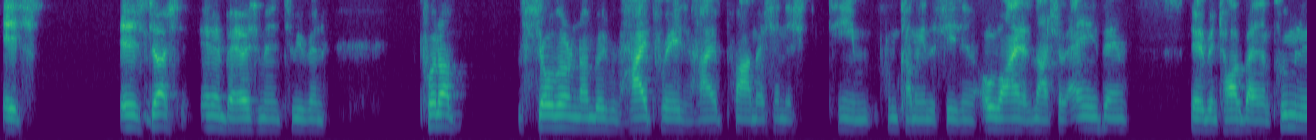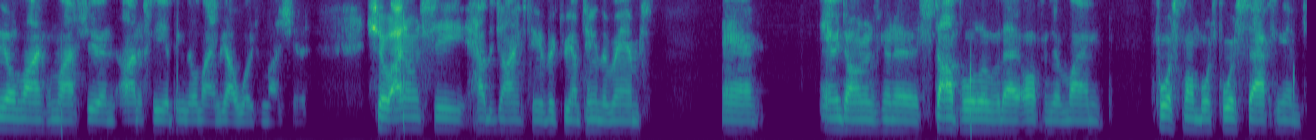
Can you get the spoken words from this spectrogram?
it's it's just an embarrassment to even put up little numbers with high praise and high promise in this team from coming into the season. O line has not shown anything. They've been talking about an improvement in the O line from last year, and honestly, I think the O line got worse from last year. So I don't see how the Giants take a victory. I'm taking the Rams, and Aaron Donald is going to stomp all over that offensive line, force fumbles, force sacks against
